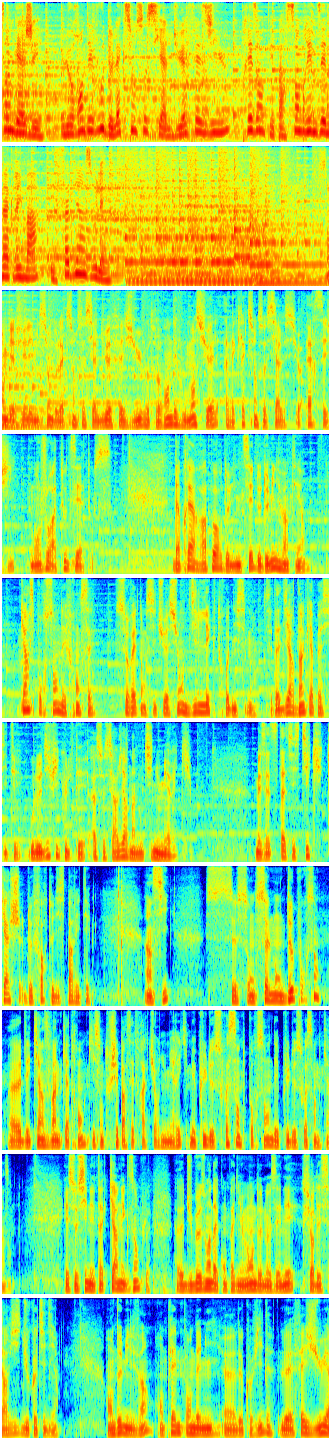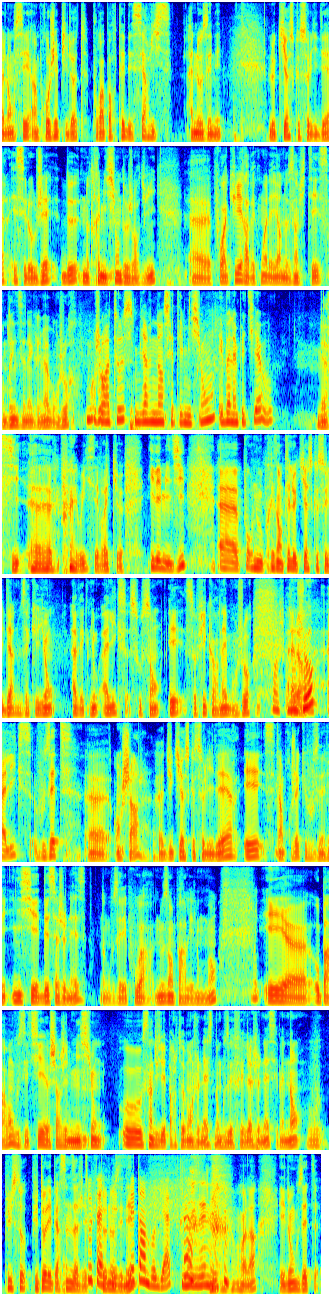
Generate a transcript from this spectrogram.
S'engager, le rendez-vous de l'action sociale du FSJU, présenté par Sandrine Zenagrima et Fabien Zoulet. S'engager, l'émission de l'action sociale du FSJU, votre rendez-vous mensuel avec l'action sociale sur RCJ. Bonjour à toutes et à tous. D'après un rapport de l'INSEE de 2021, 15% des Français seraient en situation d'électronisme, c'est-à-dire d'incapacité ou de difficulté à se servir d'un outil numérique mais cette statistique cache de fortes disparités. Ainsi, ce sont seulement 2% euh, des 15-24 ans qui sont touchés par cette fracture numérique, mais plus de 60% des plus de 75 ans. Et ceci n'est qu'un exemple euh, du besoin d'accompagnement de nos aînés sur des services du quotidien. En 2020, en pleine pandémie euh, de Covid, le FSJU a lancé un projet pilote pour apporter des services à nos aînés le kiosque solidaire, et c'est l'objet de notre émission d'aujourd'hui. Euh, pour accueillir avec moi d'ailleurs nos invités, Sandrine Zenagrima, bonjour. Bonjour à tous, bienvenue dans cette émission et bon appétit à vous. Merci. Euh, oui, c'est vrai qu'il est midi. Euh, pour nous présenter le kiosque solidaire, nous accueillons avec nous Alix Soussan et Sophie Cornet. Bonjour. Bonjour. Alix, vous êtes euh, en charge euh, du kiosque solidaire et c'est un projet que vous avez initié dès sa genèse. Donc vous allez pouvoir nous en parler longuement. Et euh, auparavant, vous étiez chargé de mission au sein du département jeunesse. Donc vous avez fait la jeunesse et maintenant plutôt, plutôt les personnes âgées, Tout plutôt à fait. C'est un beau gap. Nos aînés. voilà. Et donc vous êtes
